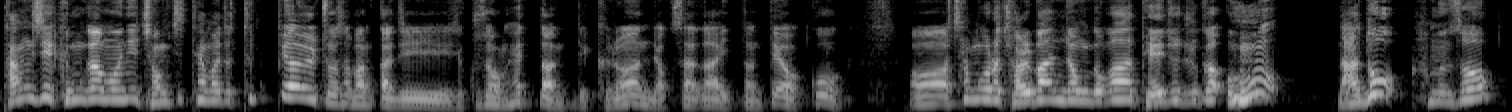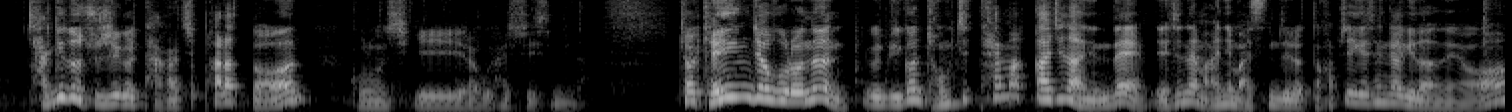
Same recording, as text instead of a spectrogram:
당시 금감원이 정치 테마주 특별조사반까지 구성했던 그런 역사가 있던 때였고 어, 참고로 절반 정도가 대주주가 어 나도 하면서 자기도 주식을 다 같이 팔았던 그런 시기라고 할 수 있습니다. 저 개인적으로는 이건 정치 테마까지는 아닌데 예전에 많이 말씀드렸던 갑자기 이게 생각이 나네요.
